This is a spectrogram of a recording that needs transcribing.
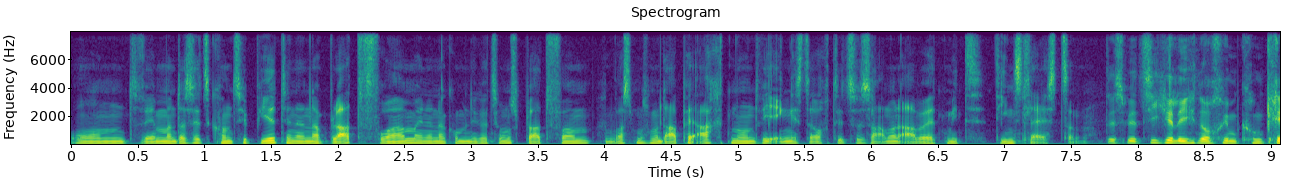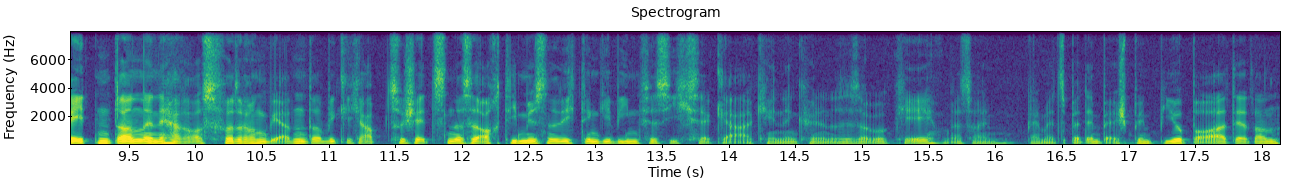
und wenn man das jetzt konzipiert in einer Plattform, in einer Kommunikationsplattform, was muss man da beachten und wie eng ist auch die Zusammenarbeit mit Dienstleistern? Das wird sicherlich noch im Konkreten dann eine Herausforderung werden, da wirklich abzuschätzen. Also auch die müssen natürlich den Gewinn für sich sehr klar erkennen können. Also ich sage, okay, also bleiben wir jetzt bei dem Beispiel Biobauer, der dann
